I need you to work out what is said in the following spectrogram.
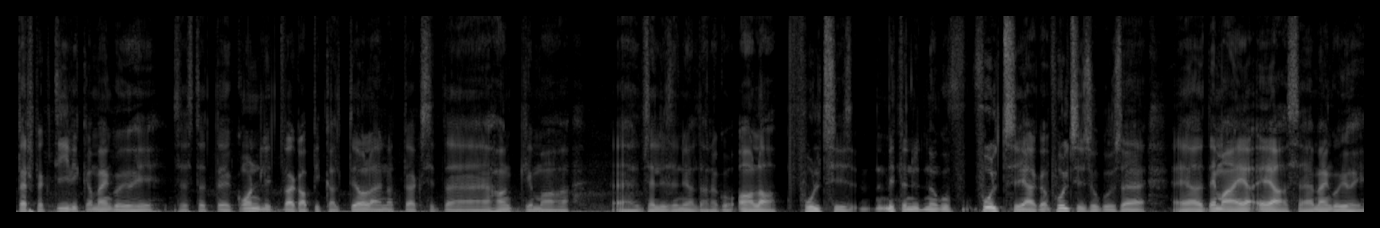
perspektiivika mängujuhi, sest et Conlit väga pikalt ei ole, nad peaksid äh, hankima äh, sellise nii-öelda nagu a la Fultsi, mitte nüüd nagu Fultsi, aga Fultsi-suguse ja tema ea- eas äh, mängujuhi.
